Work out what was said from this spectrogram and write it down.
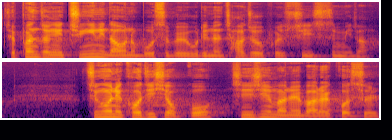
재판정에 증인이 나오는 모습을 우리는 자주 볼 수 있습니다. 증언이 거짓이 없고 진실만을 말할 것을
